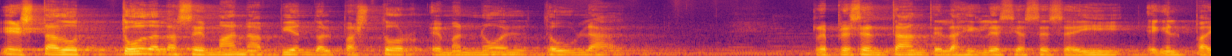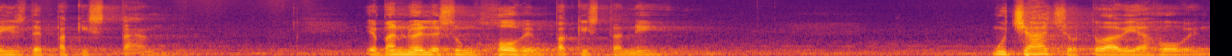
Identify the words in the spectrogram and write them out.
He estado toda la semana viendo al pastor Emanuel Doulat representante de las iglesias CCI en el país de Pakistán. Emanuel es un joven pakistaní, muchacho todavía joven,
